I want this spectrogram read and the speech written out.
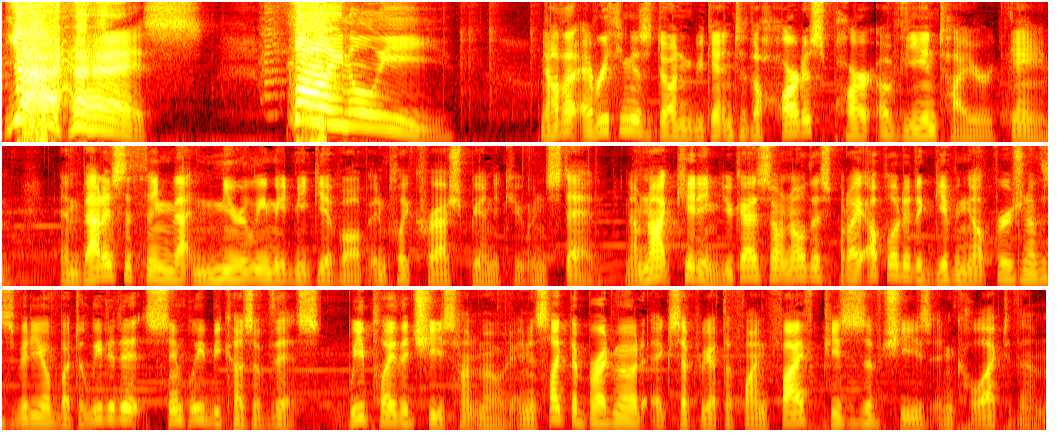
Yes! Finally! Now that everything is done, we get into the hardest part of the entire game. And that is the thing that nearly made me give up and play Crash Bandicoot instead. And I'm not kidding, you guys don't know this, but I uploaded a giving up version of this video, but deleted it simply because of this. We play the cheese hunt mode, and it's like the bread mode, except we have to find 5 pieces of cheese and collect them.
